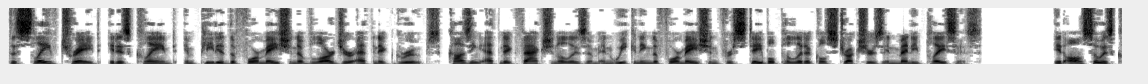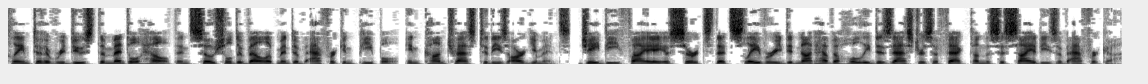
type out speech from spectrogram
The slave trade, it is claimed, impeded the formation of larger ethnic groups, causing ethnic factionalism and weakening the formation for stable political structures in many places. It also is claimed to have reduced the mental health and social development of African people. In contrast to these arguments, J. D. Fage asserts that slavery did not have a wholly disastrous effect on the societies of Africa.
